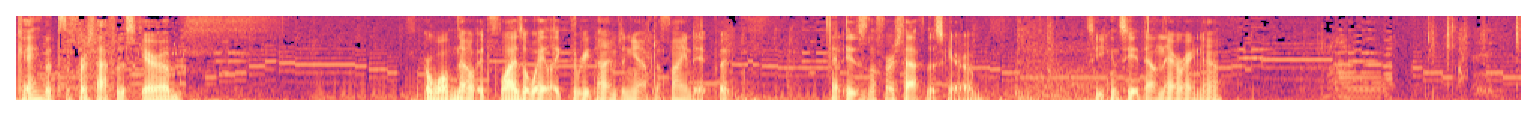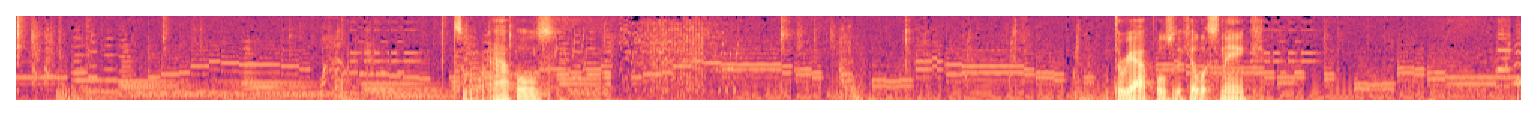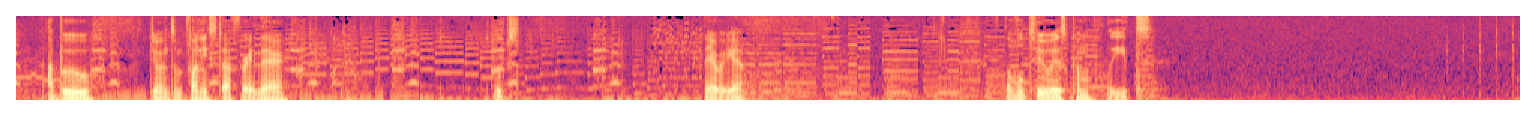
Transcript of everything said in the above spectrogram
Okay, that's the first half of the scarab. Or, well, no, it flies away like three times and you have to find it, but that is the first half of the scarab. So you can see it down there right now. Some more apples. Three apples to kill a snake. Abu doing some funny stuff right there. Oops. There we go. Level 2 is complete.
